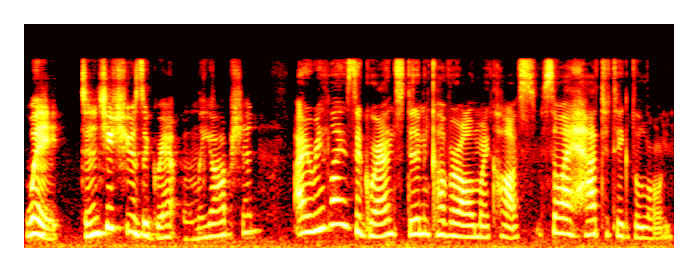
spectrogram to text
Wait, didn't you choose the grant only option? I realized the grants didn't cover all my costs, so I had to take the loan.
